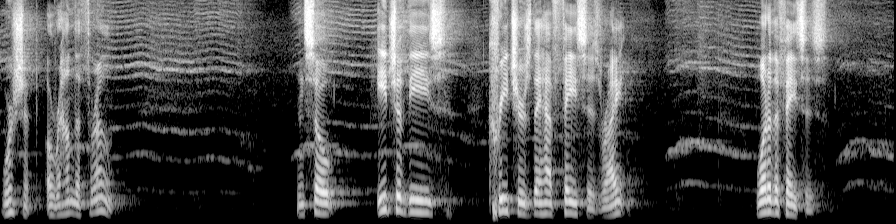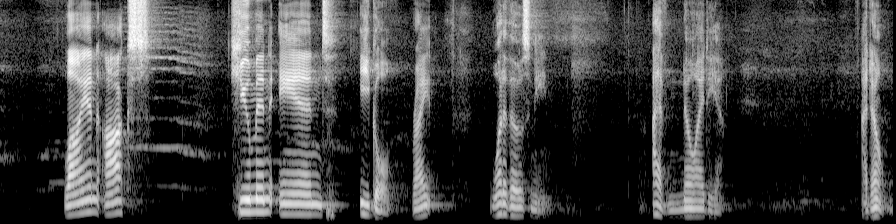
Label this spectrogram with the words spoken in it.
Worship around the throne. And so each of these creatures, they have faces, right? What are the faces? Lion, ox, human, and eagle, right? What do those mean? I have no idea. I don't.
